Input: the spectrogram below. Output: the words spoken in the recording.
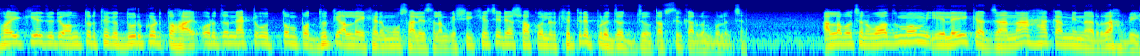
ভয়কে যদি অন্তর থেকে দূর করতে হয়, ওর জন্য একটা উত্তম পদ্ধতি আল্লাহ এখানে মুসা আলি সাল্লামকে শিখিয়েছে। এটা সকলের ক্ষেত্রে প্রযোজ্য, তাফসির কারগন বলেছেন। আল্লাহ বলছেন, ওয়াজমম এলেইকা জানা হাকা মিনার রাহবি।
